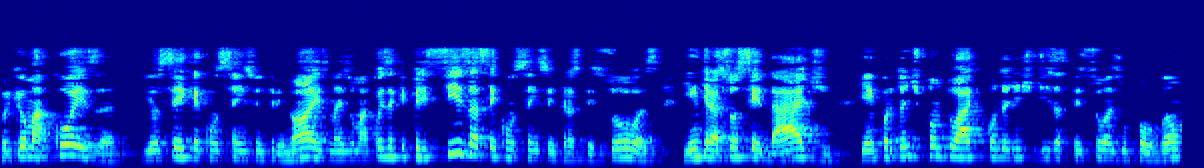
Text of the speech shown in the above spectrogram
Porque uma coisa, e eu sei que é consenso entre nós, mas uma coisa que precisa ser consenso entre as pessoas e entre a sociedade e é importante pontuar que quando a gente diz as pessoas e o povão,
